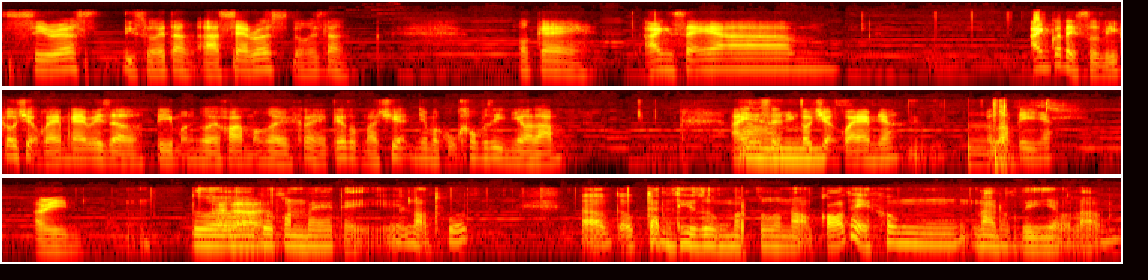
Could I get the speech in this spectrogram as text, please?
Sirius đi xuống tầng. À, Cyrus xuống dưới tầng. Ok, anh sẽ... um, Anh có thể xử lý câu chuyện của em ngay bây giờ. Tìm mọi người hoặc mọi người có thể tiếp tục nói chuyện nhưng mà cũng không có gì nhiều lắm. Anh sẽ xử lý câu chuyện của em nhé. Của Lottie nhé. I mean, đưa là- đưa con bé cái lọ thuốc. Cậu cần thì dùng mặc dù nó có thể không làm được gì nhiều lắm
